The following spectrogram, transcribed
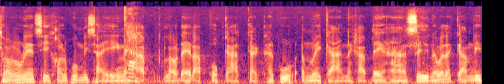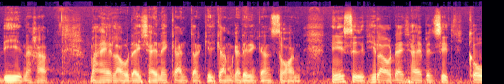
สำหรับโรงเรียนศรีขอรภูมิวิสัยเองนะครับ เราได้รับโอกาสจากท่านผู้อำนวยการนะครับ ได้หาสื่อนวัตกรรมดีๆนะครับ มาให้เราได้ใช้ในการจัดกิจกรรมการเรียนการสอนทีนี้สื่อที่เราได้ใช้เป็นสื่อจิโก้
